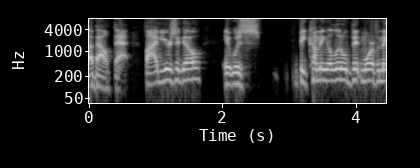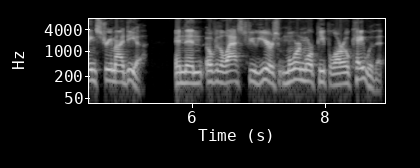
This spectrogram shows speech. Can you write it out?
about that. Five years ago, it was becoming a little bit more of a mainstream idea. And then over the last few years, more and more people are okay with it.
